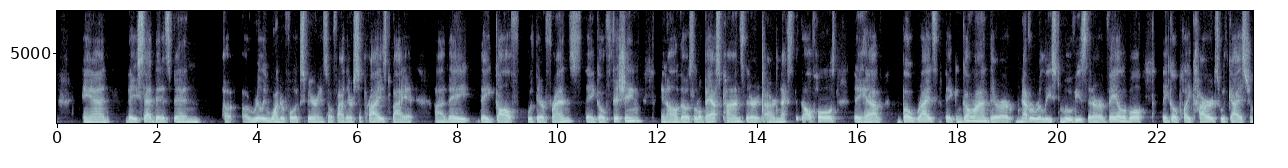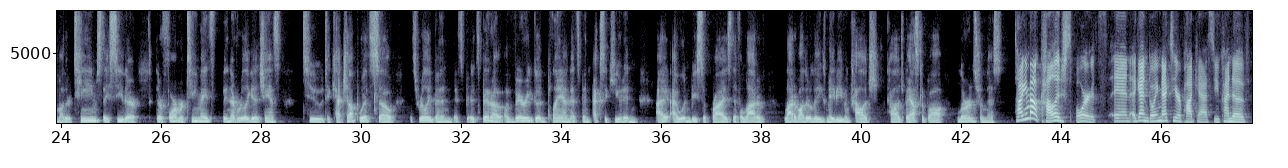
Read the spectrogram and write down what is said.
and they said that it's been a, a really wonderful experience so far. They're surprised by it. Uh, they they golf with their friends. They go fishing in all those little bass ponds that are, are next to the golf holes. They have boat rides that they can go on. There are never released movies that are available. They go play cards with guys from other teams. They see their their former teammates. They never really get a chance to to catch up with. So it's really been it's it's been a, a very good plan that's been executed. And I, I wouldn't be surprised if a lot of a lot of other leagues, maybe even college college basketball, learns from this. Talking about college sports, and again, going back to your podcast, you kind of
